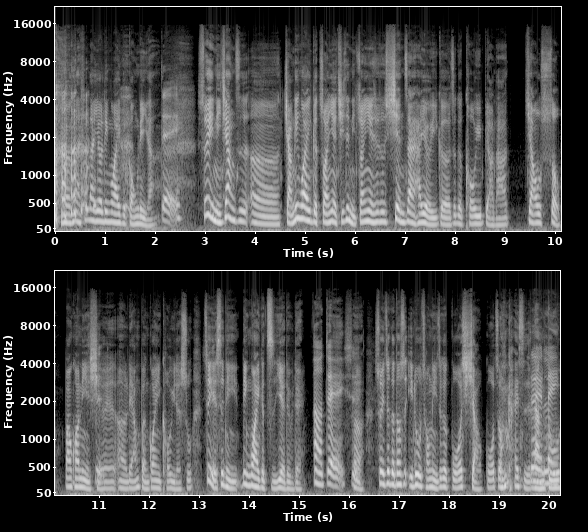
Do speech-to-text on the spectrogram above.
那 那又另外一个功力啊。对。所以你这样子，呃，讲另外一个专业，其实你专业就是现在还有一个这个口语表达教授，包括你也写了呃两本关于口语的书，这也是你另外一个职业，对不对？嗯，对，是。嗯，所以这个都是一路从你这个国小、国中开始朗读、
